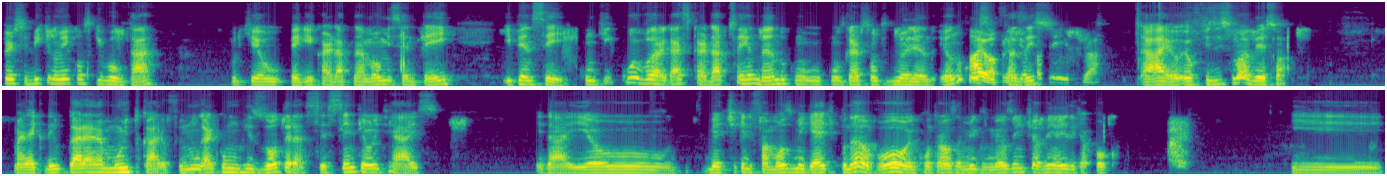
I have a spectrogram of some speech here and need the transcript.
percebi que não ia conseguir voltar, porque eu peguei o cardápio na mão, me sentei e pensei, com que cu eu vou largar esse cardápio e sair andando com, com os garçons tudo me olhando? Eu não consigo ah, eu fazer, isso. fazer isso já. Ah, eu, eu fiz isso uma vez só. Mas é que daí o lugar era muito caro. Eu fui num lugar com um risoto, era 68 reais. E daí eu meti aquele famoso migué, tipo, não, vou encontrar uns amigos meus e a gente já vem aí daqui a pouco. E...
